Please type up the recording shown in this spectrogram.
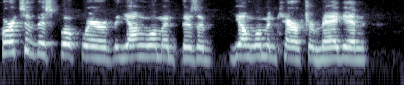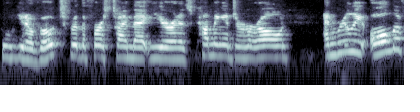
parts of this book where the young woman, there's a young woman character, Megan, who, you know, votes for the first time that year and is coming into her own. And really all of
